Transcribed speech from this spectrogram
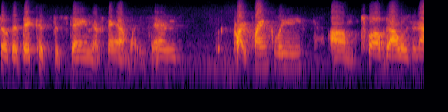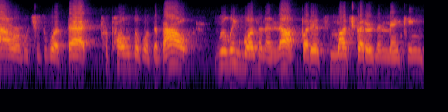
so that they could sustain their families. And quite frankly, um, twelve dollars an hour, which is what that proposal was about, really wasn't enough, but it's much better than making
